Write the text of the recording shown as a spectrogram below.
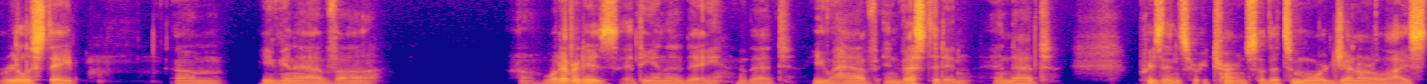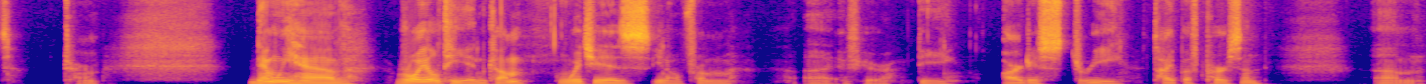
real estate, um, you can have uh, uh, whatever it is at the end of the day that you have invested in, and that presents a return. So that's a more generalized term. Then we have royalty income, which is you know from uh, if you're the artistry type of person, um,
